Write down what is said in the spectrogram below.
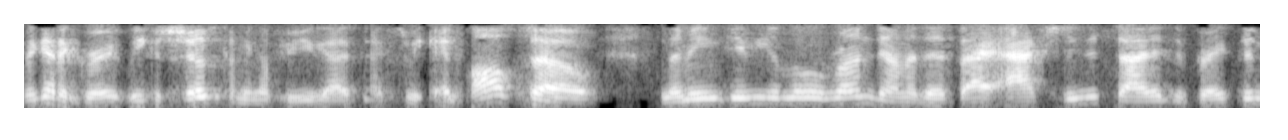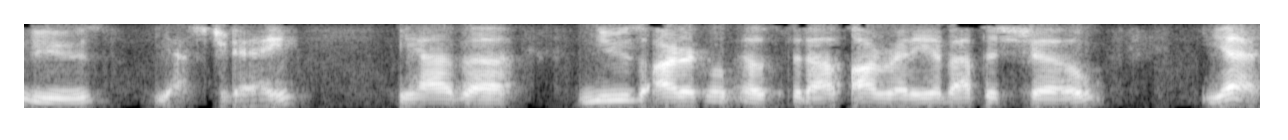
We got a great week of shows coming up for you guys next week. And also, let me give you a little rundown of this. I actually decided to break the news yesterday. We have a news article posted up already about the show. Yes,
